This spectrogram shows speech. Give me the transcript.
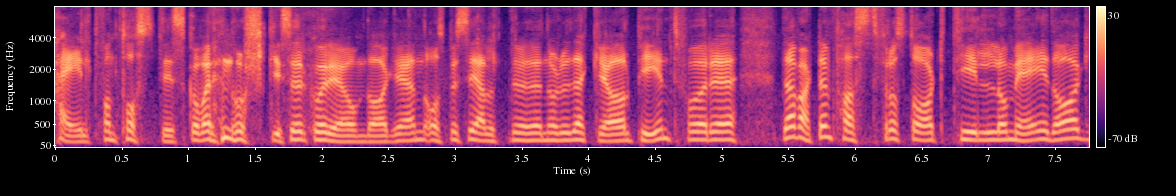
helt fantastisk å være norsk i Sør-Korea om dagen, og spesielt når du dekker alpint. For det har vært en fest fra start til og med i dag.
